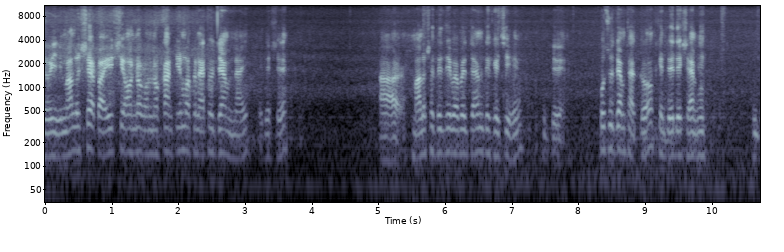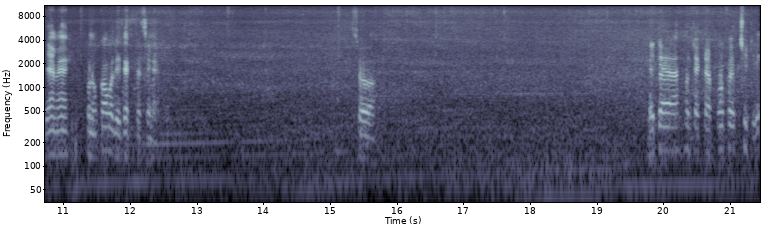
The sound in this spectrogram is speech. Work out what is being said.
ওই মালয়েশিয়া বা এশিয়া অন্য অন্য কান্ট্রির মতন এত জ্যাম নাই এদেশে। আর মালয়েশিয়াতে যেভাবে জ্যাম দেখেছি যে প্রচুর জ্যাম থাকতো, কিন্তু এদেশে আমি জ্যামে কোনো কবলই দেখতেছি না। সো এটা হচ্ছে একটা প্রফেট সিটি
